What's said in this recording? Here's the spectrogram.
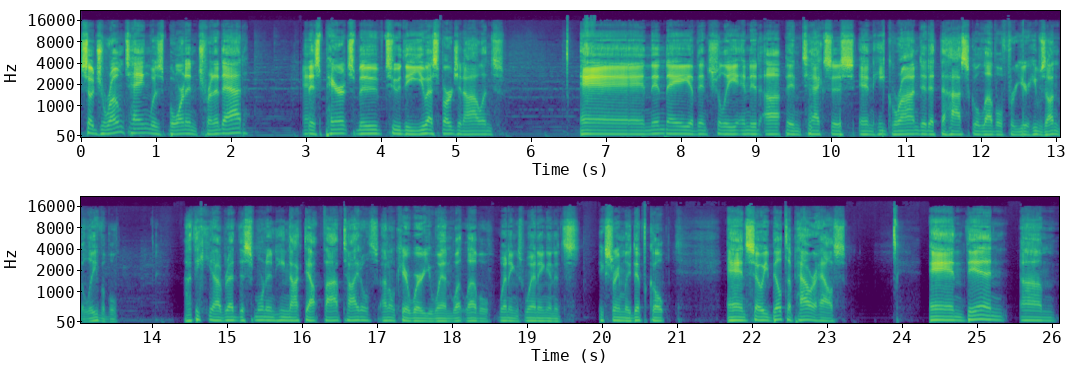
So Jerome Tang was born in Trinidad, and his parents moved to the U.S. Virgin Islands. And then they eventually ended up in Texas, and he grinded at the high school level for years. He was unbelievable. I think I read this morning he knocked out five titles. I don't care where you win, what level. Winning's winning, and it's extremely difficult. And so he built a powerhouse. And then um,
